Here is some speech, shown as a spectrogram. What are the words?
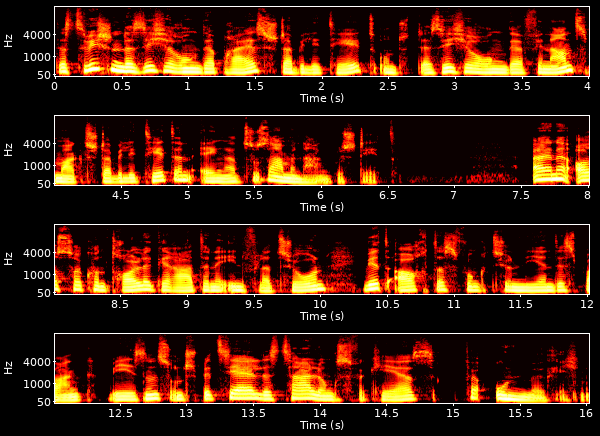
dass zwischen der Sicherung der Preisstabilität und der Sicherung der Finanzmarktstabilität ein enger Zusammenhang besteht. Eine außer Kontrolle geratene Inflation wird auch das Funktionieren des Bankwesens und speziell des Zahlungsverkehrs verunmöglichen.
